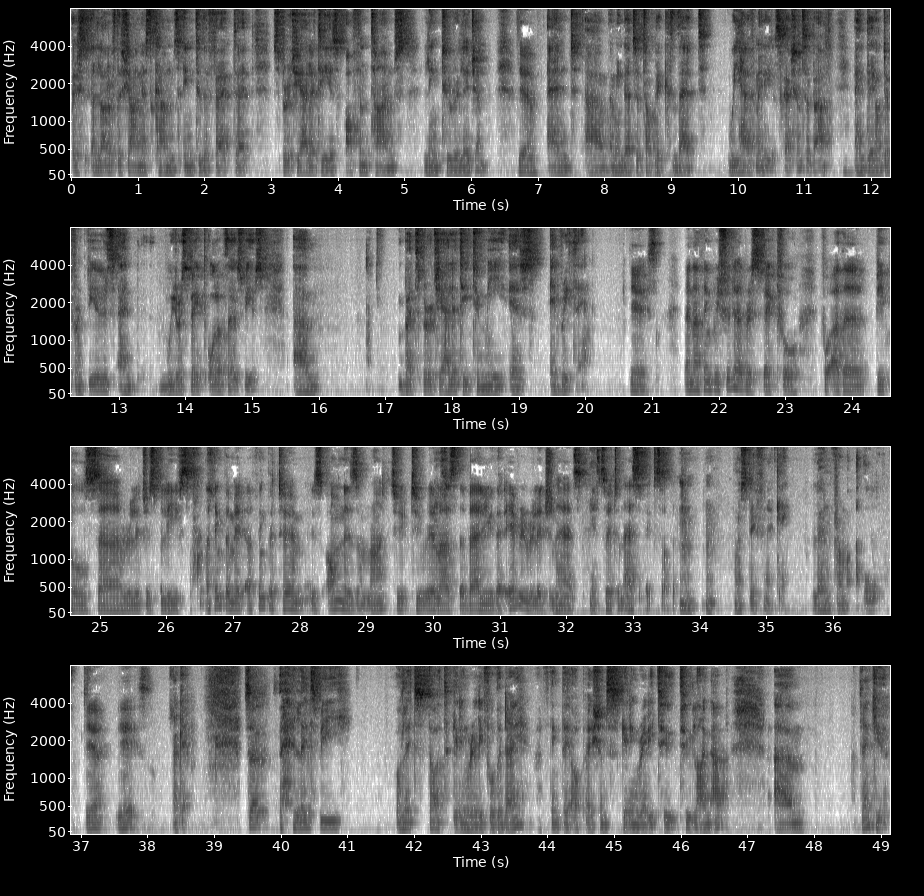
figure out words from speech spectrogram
a lot of the shyness comes into the fact that spirituality is oftentimes linked to religion. Yeah. And um, I mean, that's a topic that we have many discussions about, and there are different views, and we respect all of those views. Um, but spirituality to me is everything. Yes. And I think we should have respect for for other people's uh, religious beliefs. I think the med- I think the term is omnism, right? To to realize the value that every religion has, Yes. certain aspects of it. Most definitely. Learn from all. Yeah. Yes. Okay. So let's be, or let's start getting ready for the day. I think there are patients getting ready to, to line up. Um, thank you.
